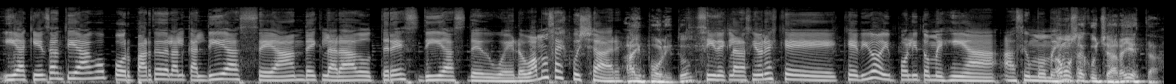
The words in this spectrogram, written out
Y aquí en Santiago, por parte de la alcaldía, se han declarado tres días de duelo. Vamos a escuchar. A Hipólito. Sí, declaraciones que, que dio Hipólito Mejía hace un momento. Vamos a escuchar, ahí está.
